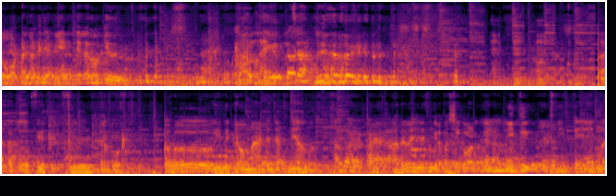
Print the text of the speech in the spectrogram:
നോട്ടം കണ്ട് ഞാൻ നോക്കിയത്? നല്ല കോഫി ഫിൽറ്റർ കോഫി ഓഹോ ഇത് ടൊമാറ്റോ ചട്നിയാണ് അത് വലിയ സുഖമില്ല. പക്ഷെ ഇത് ഈ തേങ്ങ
